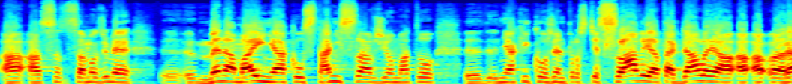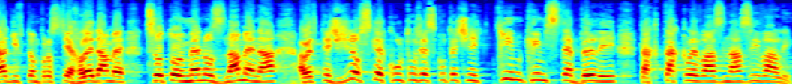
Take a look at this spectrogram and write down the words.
a, a samozřejmě e, jména mají nějakou Stanislav, že jo, má to e, nějaký kořen prostě slavy a tak dále a, a, a rádi v tom prostě hledáme, co to jméno znamená, ale v té židovské kultuře skutečně tím, kým jste byli, tak takhle vás nazývali.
